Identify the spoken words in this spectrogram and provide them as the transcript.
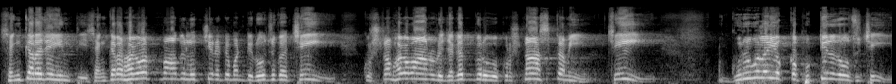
శంకర జయంతి శంకర భగవత్పాదులు వచ్చినటువంటి రోజుగా చెయ్యి కృష్ణ భగవానుడు జగద్గురువు కృష్ణాష్టమి చెయ్యి గురువుల యొక్క పుట్టినరోజు చెయ్యి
